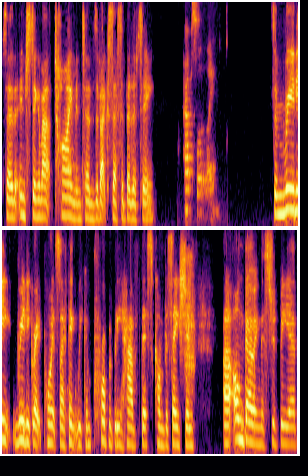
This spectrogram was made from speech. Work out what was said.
So interesting about time in terms of accessibility. Absolutely some really, really great points. I think we can probably have this conversation uh, ongoing. This should be a,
